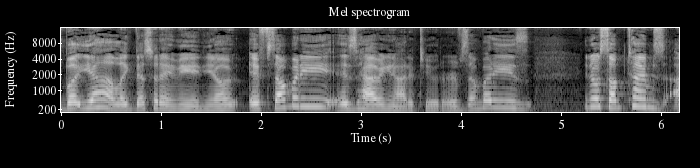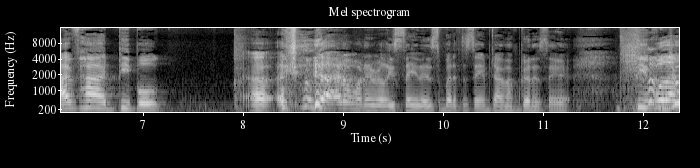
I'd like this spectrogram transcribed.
But yeah, like that's what I mean. You know, if somebody is having an attitude, or if somebody is, you know, sometimes I've had people. Uh, I don't want to really say this, but at the same time, I'm gonna say it. People that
